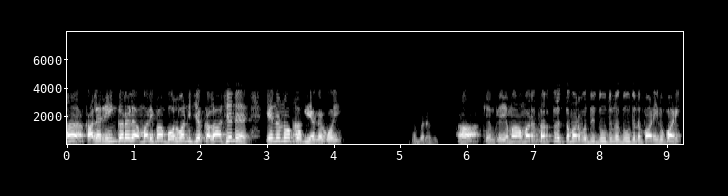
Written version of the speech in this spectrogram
હા કાલે રિંગ કરેલે અમારી પાસે બોલવાની જે કલા છે ને એને ન પોગી શકે કોઈ. બરાબર. હા કેમ કે એમાં અમારે તરત જ તમારે બધું દૂધ ને દૂધ ને પાણી. નું પાણી.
